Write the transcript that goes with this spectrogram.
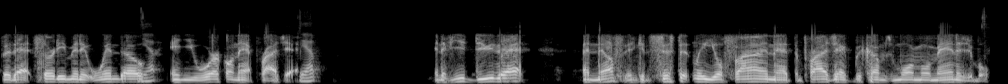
for that 30 minute window, yep. and you work on that project. Yep. And if you do that enough and consistently, you'll find that the project becomes more and more manageable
